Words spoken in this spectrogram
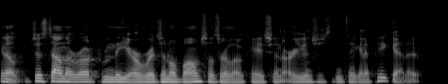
you know, just down the road from the original bomb shelter location. Are you interested in taking a peek at it?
